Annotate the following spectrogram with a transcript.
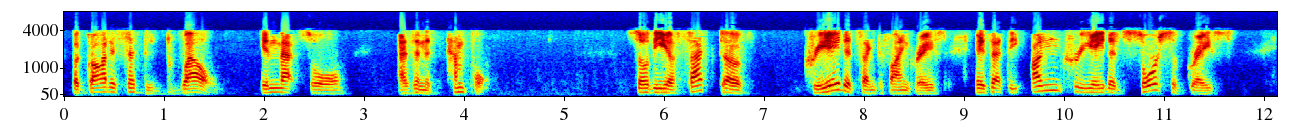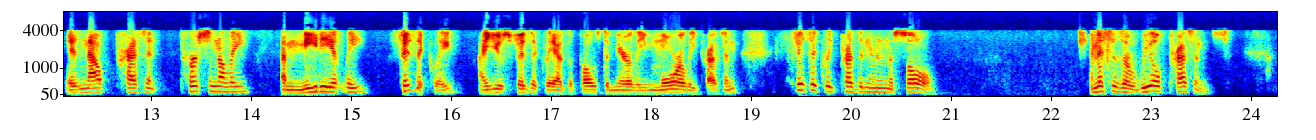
but God is said to dwell in that soul as in a temple. So the effect of created sanctifying grace is that the uncreated source of grace is now present personally, immediately, physically. I use physically as opposed to merely morally present, physically present in the soul. And this is a real presence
